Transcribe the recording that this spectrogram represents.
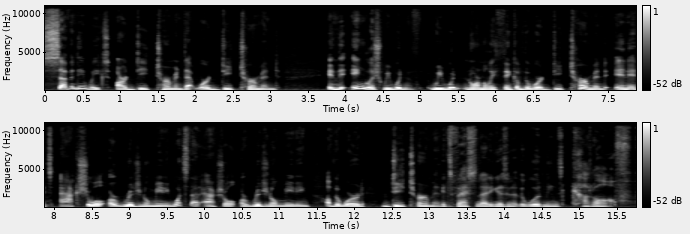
70 weeks are determined. That word determined in the English, we wouldn't we wouldn't normally think of the word determined in its actual original meaning. What's that actual original meaning of the word determined? It's fascinating, isn't it? The word means cut off.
